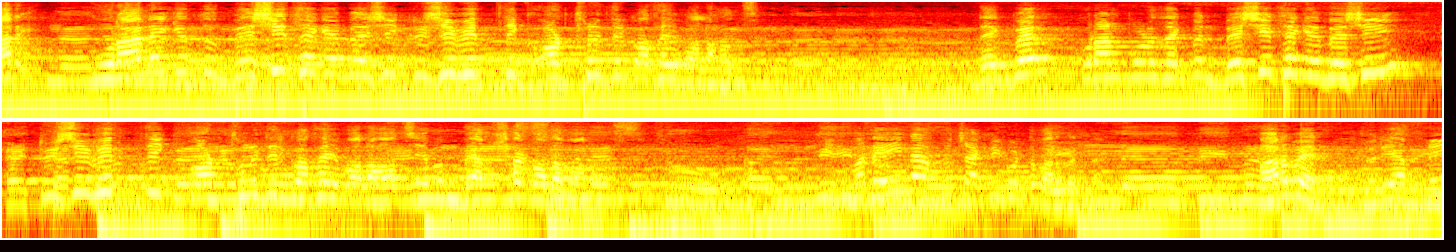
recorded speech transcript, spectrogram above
আর কোরআনে কিন্তু বেশি থেকে বেশি কৃষিভিত্তিক অর্থনীতির কথাই বলা হচ্ছে। দেখবেন, কোরআন পড়ে দেখবেন, বেশি থেকে বেশি কৃষিভিত্তিক অর্থনীতির কথাই বলা হচ্ছে এবং ব্যবসার কথা বলা হচ্ছে। মানে এই না, আপনি চাকরি করতে পারবেন না। পারবেন, যদি আপনি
